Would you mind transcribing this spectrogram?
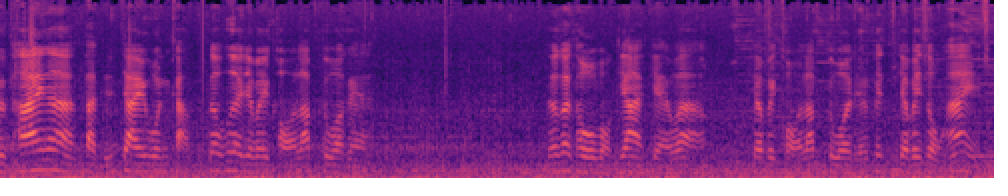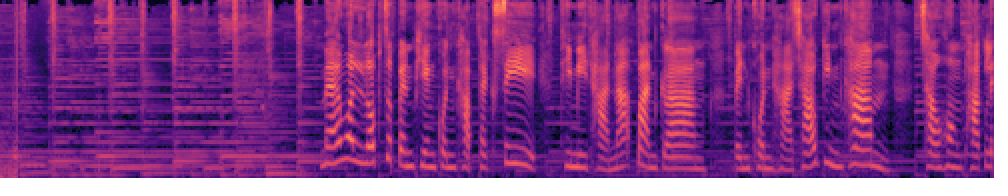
สุดท้ายก็ตัดสินใจวนกลับก็เพื่อจะไปขอรับตัวแก แล้วก็โทรบอกญาติแกว่า จะไปขอรับตัวเดี๋ยวจะไปส่งให้ แม้วันลบจะเป็นเพียงคนขับแท็กซี่ที่มีฐานะปานกลาง เป็นคนหาเช้ากินค่ำเช่าห้องพักเ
